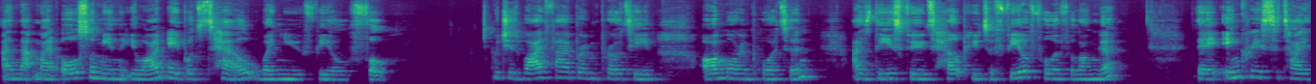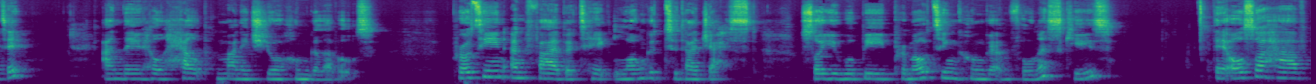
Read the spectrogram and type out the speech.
and that might also mean that you aren't able to tell when you feel full. Which is why fiber and protein are more important as these foods help you to feel fuller for longer. They increase satiety, and they will help manage your hunger levels. Protein and fiber take longer to digest, so you will be promoting hunger and fullness cues. They also have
